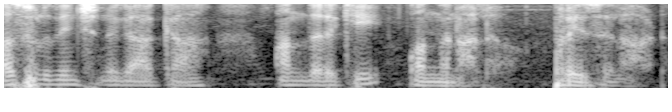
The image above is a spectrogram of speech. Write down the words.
ఆస్వాదించునుగాక అందరికీ వందనాలు. ప్రైజ్ లాడ్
